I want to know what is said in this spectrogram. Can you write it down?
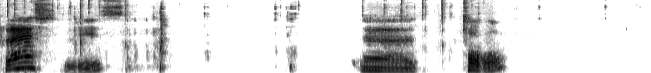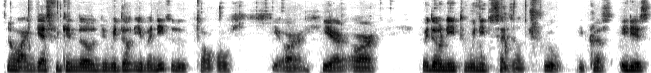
class list uh, toggle. No, I guess we can do, we don't even need to do toggle here or here, or we don't need to, we need to set it on true because it is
